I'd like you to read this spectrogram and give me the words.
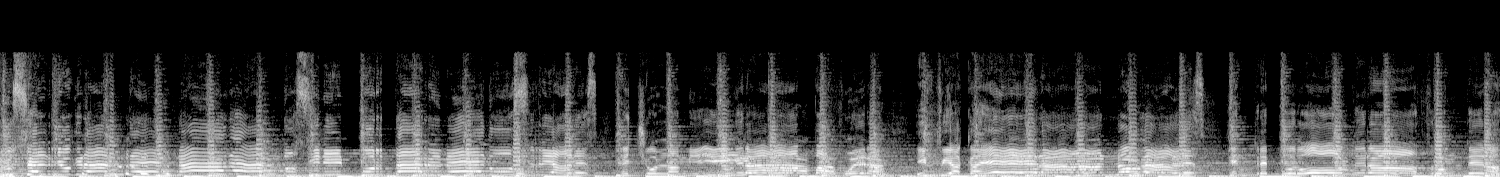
Crucé el Río Grande nadando sin importarme dos reales. Me echó la migra para afuera y fui a caer a Nogales. Entré por otra frontera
